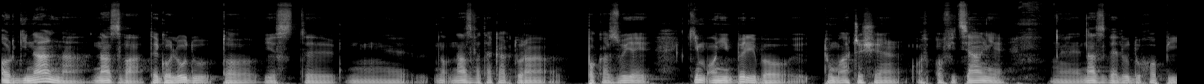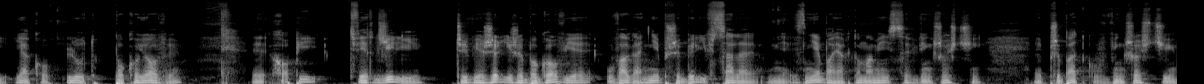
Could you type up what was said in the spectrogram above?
Oryginalna nazwa tego ludu to jest y, no, nazwa taka, która pokazuje, kim oni byli, bo tłumaczy się oficjalnie y, nazwę ludu Hopi jako lud pokojowy. Y, Hopi twierdzili, czy wierzyli, że bogowie, uwaga, nie przybyli wcale z nieba, jak to ma miejsce w większości przypadków, w większości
